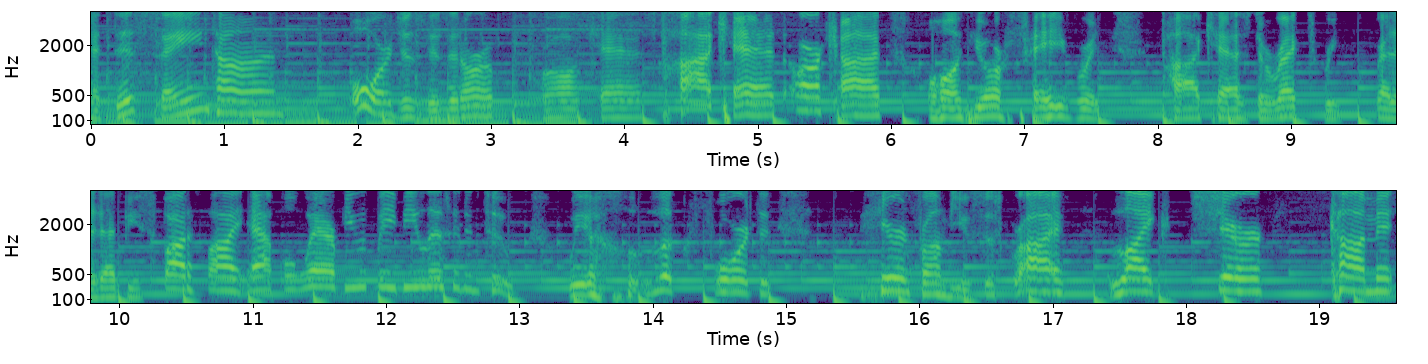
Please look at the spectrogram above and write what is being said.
at this same time. Or just visit our broadcast podcast archive on your favorite podcast directory, whether that be Spotify, Apple, wherever you may be listening to. We look forward to hearing from you. Subscribe, like, share, comment,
